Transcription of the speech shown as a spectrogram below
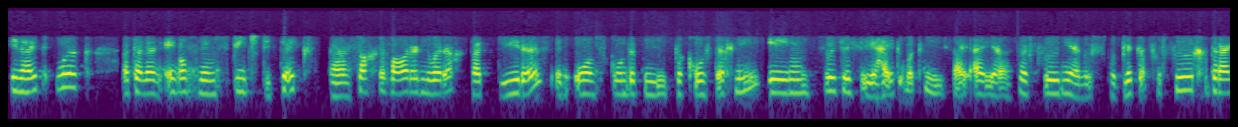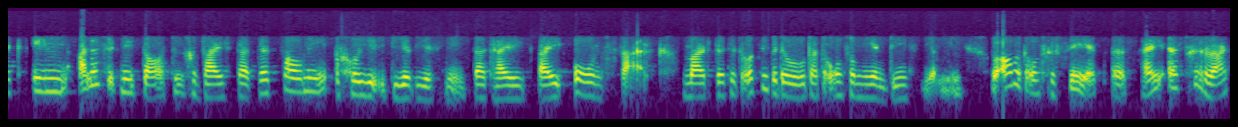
En hy het ook wat hulle in Engels noem speech to text, uh, sagte ware nodig wat duur is en ons kon dit nie bekostig nie en soos hy sê hy het ook nie sy eie vervoer nie en ons publieke vervoer gebruik en alles het net daartoe gewys dat dit sal nie 'n goeie idee wees nie dat hy by ons werk maar dit het ook nie bedoel dat ons hom nie in diens neem nie. So al wat ons gesê het is hy is gereg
